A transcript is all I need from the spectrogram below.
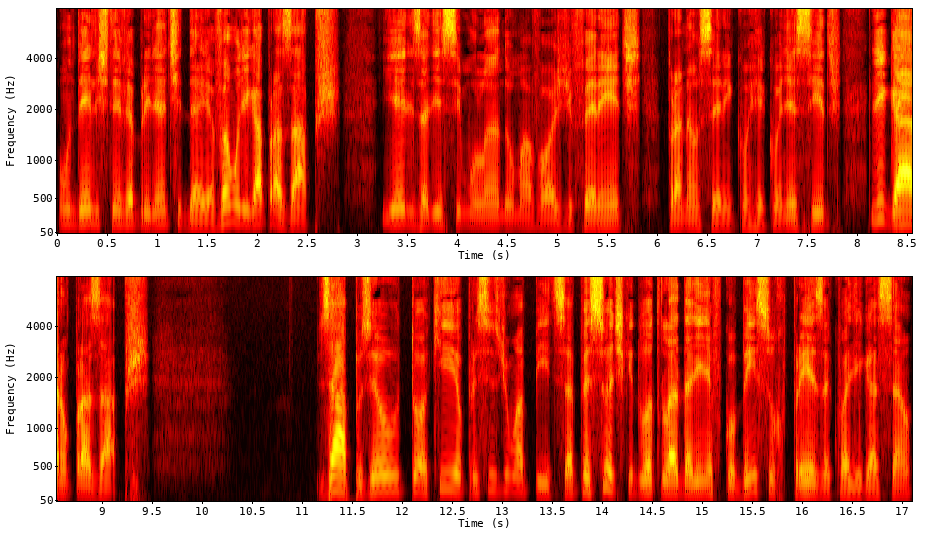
Um deles teve a brilhante ideia: vamos ligar para Zappos. E eles ali simulando uma voz diferente para não serem reconhecidos, ligaram para Zappos. Zapos, eu tô aqui, eu preciso de uma pizza. A pessoa de que do outro lado da linha ficou bem surpresa com a ligação,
